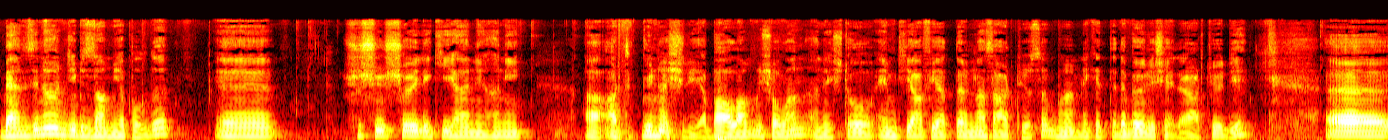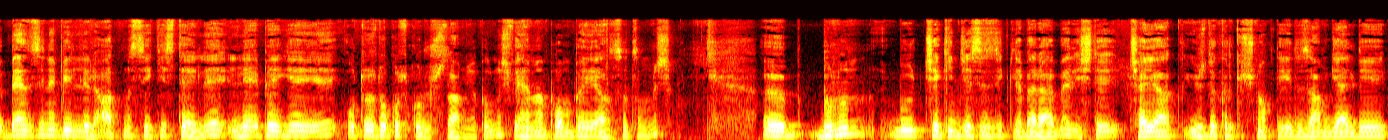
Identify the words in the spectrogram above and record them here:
benzine önce bir zam yapıldı. Ee, şu şu şöyle ki yani hani artık gün aşırıya bağlanmış olan hani işte o emtia fiyatları nasıl artıyorsa bu memlekette de böyle şeyler artıyor diye. Ee, benzine 1 lira 68 TL, LPG'ye 39 kuruş zam yapılmış ve hemen pompaya yansıtılmış. Ee, bunun bu çekincesizlikle beraber işte çaya %43.7 zam geldi.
